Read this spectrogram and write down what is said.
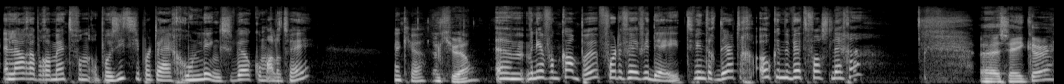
en Laura Bromet van oppositiepartij GroenLinks. Welkom alle twee. Dankjewel. Dankjewel. Um, meneer van Kampen, voor de VVD 2030 ook in de wet vastleggen? Uh, zeker.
